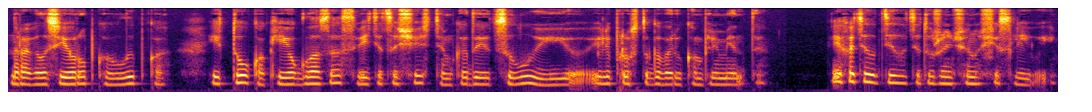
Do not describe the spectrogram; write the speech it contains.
Нравилась ее робкая улыбка и то, как ее глаза светятся счастьем, когда я целую ее или просто говорю комплименты. Я хотел делать эту женщину счастливой,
